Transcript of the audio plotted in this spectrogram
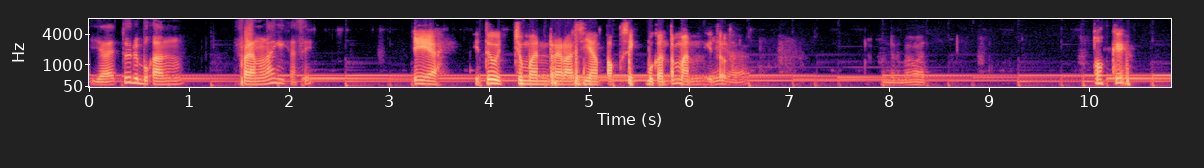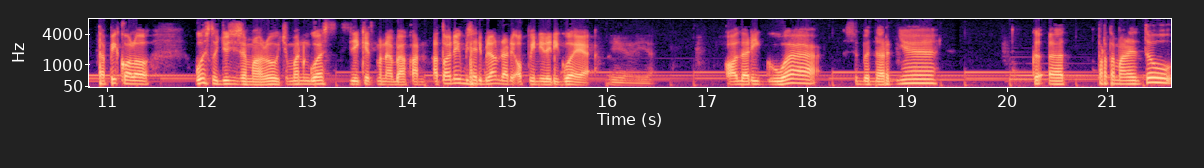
ya itu udah bukan friend lagi kan sih Iya, itu cuman relasi yang toksik bukan teman gitu. iya bener banget Oke. Tapi kalau gue setuju sih sama lu, cuman gue sedikit menambahkan atau ini bisa dibilang dari opini dari gue ya. iya iya Kalau dari gue sebenarnya ke eh, pertemanan itu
